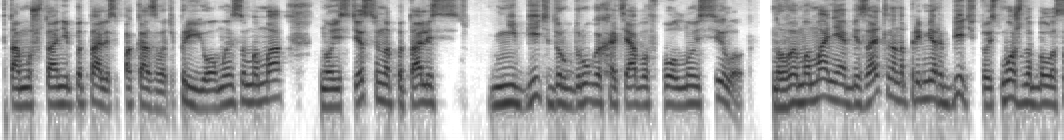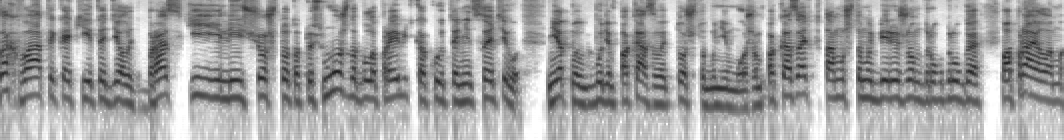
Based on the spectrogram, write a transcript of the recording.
потому что они пытались показывать приемы из ММА, но, естественно, пытались не бить друг друга хотя бы в полную силу. Но в ММА не обязательно, например, бить. То есть можно было захваты какие-то делать, броски или еще что-то. То есть можно было проявить какую-то инициативу. Нет, мы будем показывать то, что мы не можем показать, потому что мы бережем друг друга. По правилам,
